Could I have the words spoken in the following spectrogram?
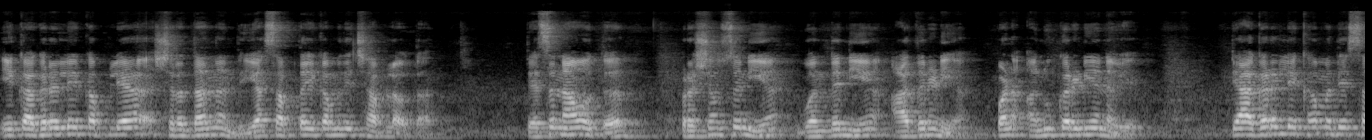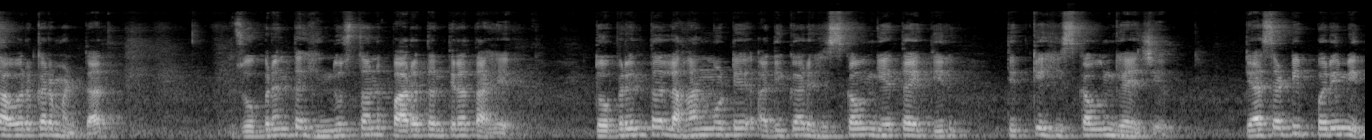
एक अग्रलेख आपल्या श्रद्धानंद या साप्ताहिकामध्ये छापला होता. त्याचं नाव होतं प्रशंसनीय वंदनीय आदरणीय पण अनुकरणीय नव्हे. त्या अग्रलेखामध्ये सावरकर म्हणतात जोपर्यंत हिंदुस्थान पारतंत्र्यात आहे तोपर्यंत लहान मोठे अधिकार हिसकावून घेता येतील तितके हिसकावून घ्यायचे. त्यासाठी परिमित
